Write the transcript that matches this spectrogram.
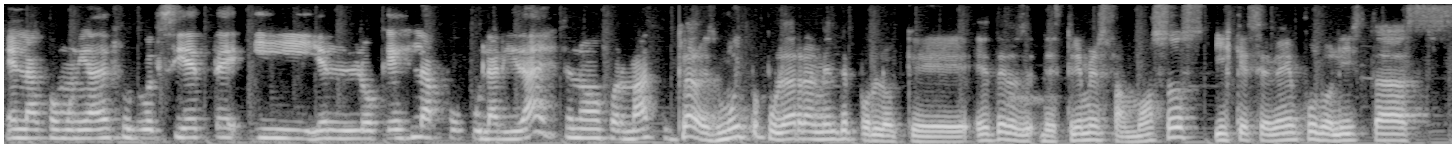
en la comunidad de Fútbol 7 y en lo que es la popularidad de este nuevo formato? Claro, es muy popular realmente por lo que es de los de streamers famosos y que se ven futbolistas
